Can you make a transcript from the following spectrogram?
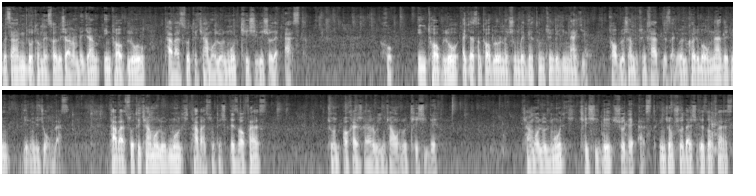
مثل همین دوتا مثالش الان بگم. این تابلو توسط کمال الملک کشیده شده است. خب این تابلو اگه اصلا تابلو رو نشون بدی حتی می‌تونی بگی نگی. تابلوش هم می‌تونی خط بزنی ولی کاری با اون نداریم. یه جمله است. توسط کمال الملک توسطش اضافه است. چون آخرش قرار بگیم الملک کشیده. کمال الملک کشیده شده است. اینجا شدهش اضافه است.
